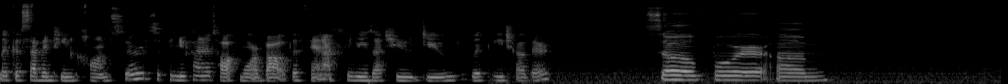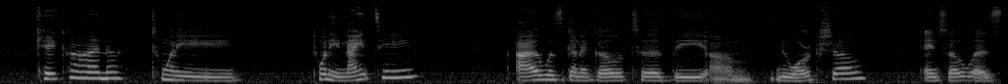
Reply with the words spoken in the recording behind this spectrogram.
like a 17 concert. So can you kind of talk more about the fan activities that you do with each other? So for um KCON 20 2019, I was gonna go to the um, New York show, and so was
